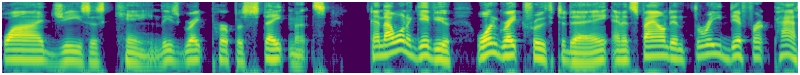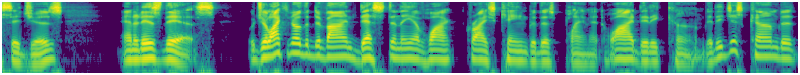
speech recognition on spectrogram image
why Jesus came, these great purpose statements. And I want to give you one great truth today, and it's found in three different passages, and it is this. Would you like to know the divine destiny of why Christ came to this planet? Why did he come? Did he just come to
